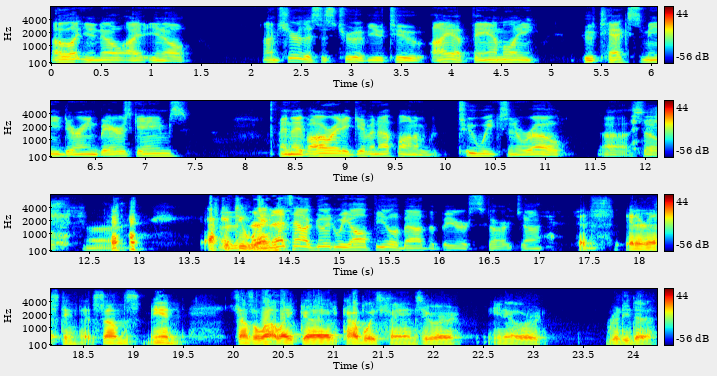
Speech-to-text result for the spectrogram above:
I'll let you know. I, you know, I'm sure this is true of you too. I have family who text me during Bears games, and they've already given up on them two weeks in a row. Uh, so uh, after two uh, wins, that's how good we all feel about the Bears start, John. That's interesting. That sounds, man sounds a lot like uh, Cowboys fans who are, you know, are ready to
